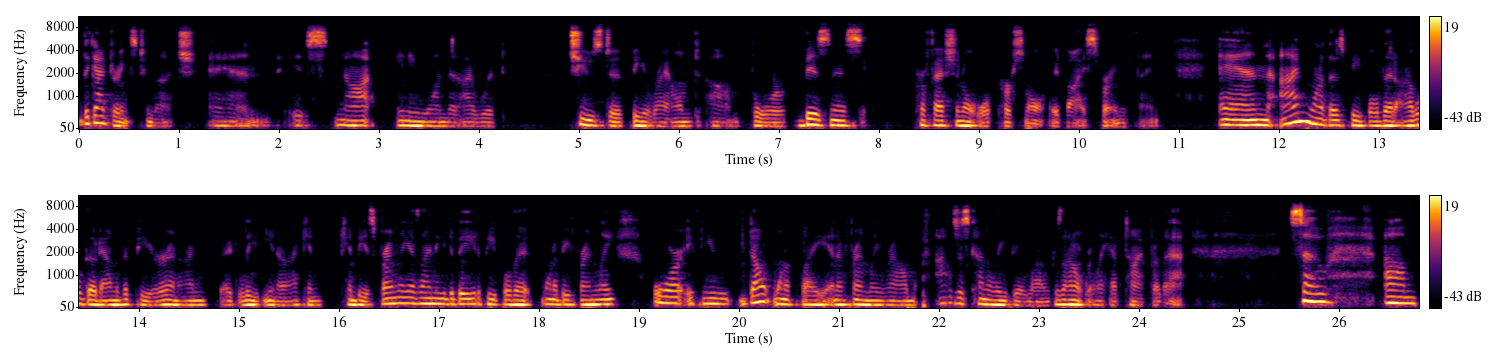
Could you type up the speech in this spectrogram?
the guy drinks too much and is not anyone that I would choose to be around um, for business, professional, or personal advice for anything. And I'm one of those people that I will go down to the pier and I'm I leave, you know, I can can be as friendly as I need to be to people that want to be friendly. Or if you don't want to play in a friendly realm, I'll just kind of leave you alone because I don't really have time for that. So, um,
